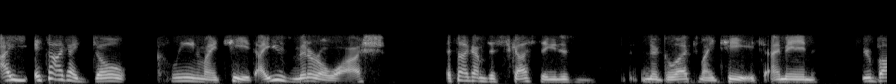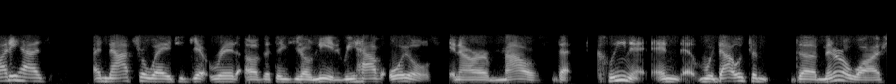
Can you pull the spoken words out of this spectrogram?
I. It's not like I don't clean my teeth. I use mineral wash. It's not like I'm disgusting and just neglect my teeth. I mean, your body has a natural way to get rid of the things you don't need. We have oils in our mouths that clean it, and that was the the mineral wash,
